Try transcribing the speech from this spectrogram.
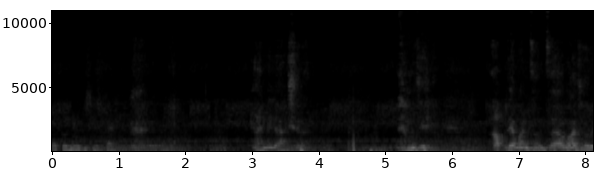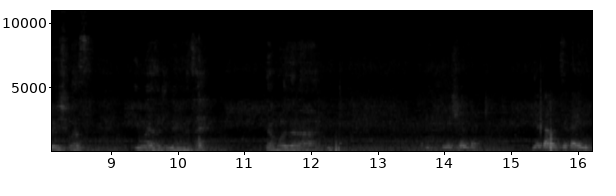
पटकन पुसले काय? काय नाही का अक्षर. म्हणजे आपल्या माणसांचा माझ्यावर विश्वास ही माझ्यासाठी नेहमीच आहे. त्यामुळे जरा यशवंत आहे यात आमचं काही नाही.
